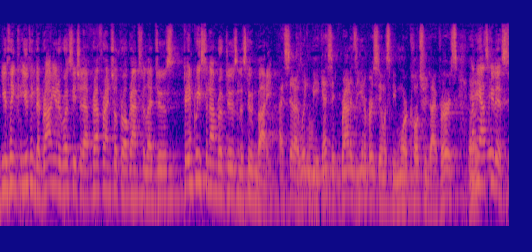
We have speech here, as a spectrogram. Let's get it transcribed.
You think, you think that Brown University should have preferential programs to let Jews, to increase the number of Jews in the student body? I said I wouldn't be against it. Brown is a university that must be more culturally diverse. Let me ask you this.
